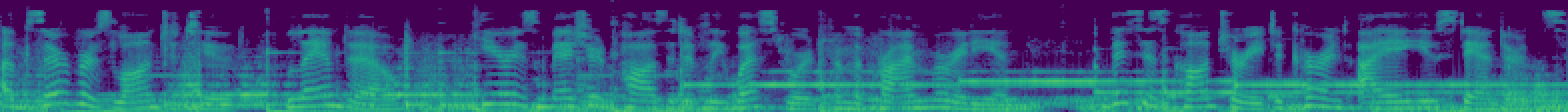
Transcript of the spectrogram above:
Observer's longitude, lambda, here is measured positively westward from the prime meridian. This is contrary to current IAU standards.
